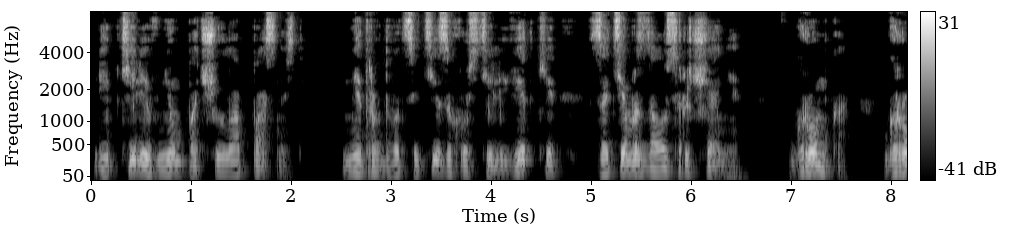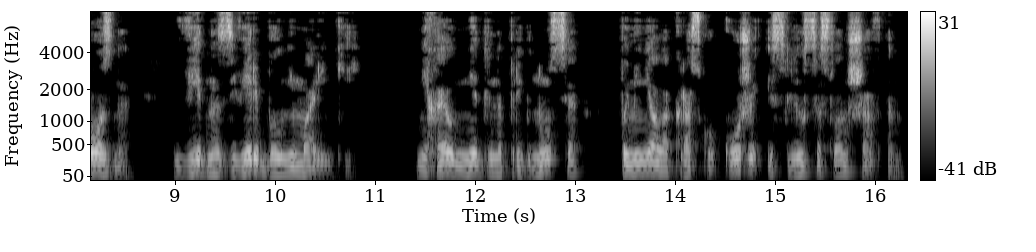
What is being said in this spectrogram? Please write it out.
Рептилия в нем почуяла опасность. Метров двадцати захрустели ветки, затем раздалось рычание. Громко, грозно, видно, зверь был не маленький. Михаил медленно пригнулся, поменял окраску кожи и слился с ландшафтом.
